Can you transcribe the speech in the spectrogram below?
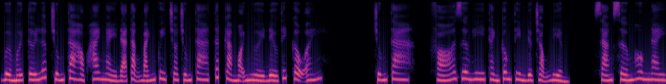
vừa mới tới lớp chúng ta học 2 ngày đã tặng bánh quy cho chúng ta, tất cả mọi người đều thích cậu ấy. Chúng ta, Phó Dương Hy thành công tìm được trọng điểm. Sáng sớm hôm nay,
